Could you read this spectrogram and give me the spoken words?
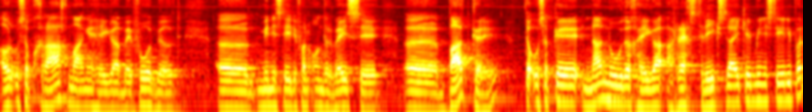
और उस सब खुराक मांगे हैगा बाई फोर बिल्ट मिनिस्ट्री फॉर ऑनदरवाइज से आ, बात करे तो उस सबके ना नूदक हैगा रेस्ट्रीक्स जाए के मिनिस्ट्री पर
